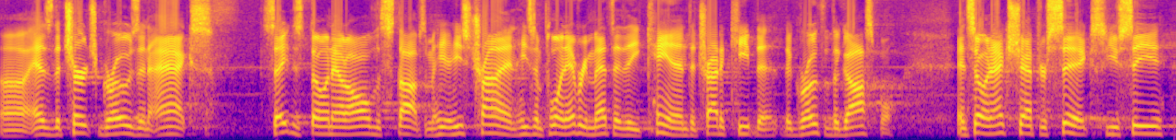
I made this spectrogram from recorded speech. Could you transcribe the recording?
Uh, as the church grows in Acts, Satan's throwing out all the stops. I mean, he's trying, he's employing every method that he can to try to keep the, the growth of the gospel. And so in Acts chapter 6, you see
